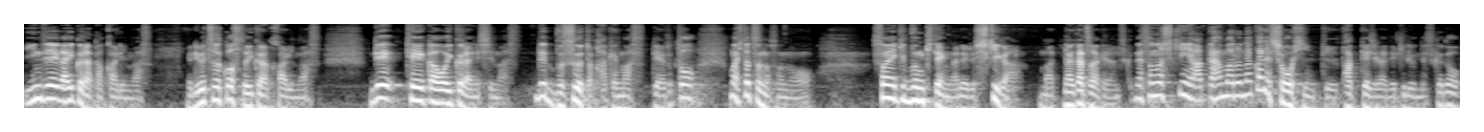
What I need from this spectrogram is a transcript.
印税がいくらかかります。流通コストいくらかかりますで定価をいくらにしますで部数とかけますってやると、まあ、一つのその損益分岐点が出る式が成り立つわけなんですけど、ね、その式に当てはまる中で商品っていうパッケージができるんですけど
